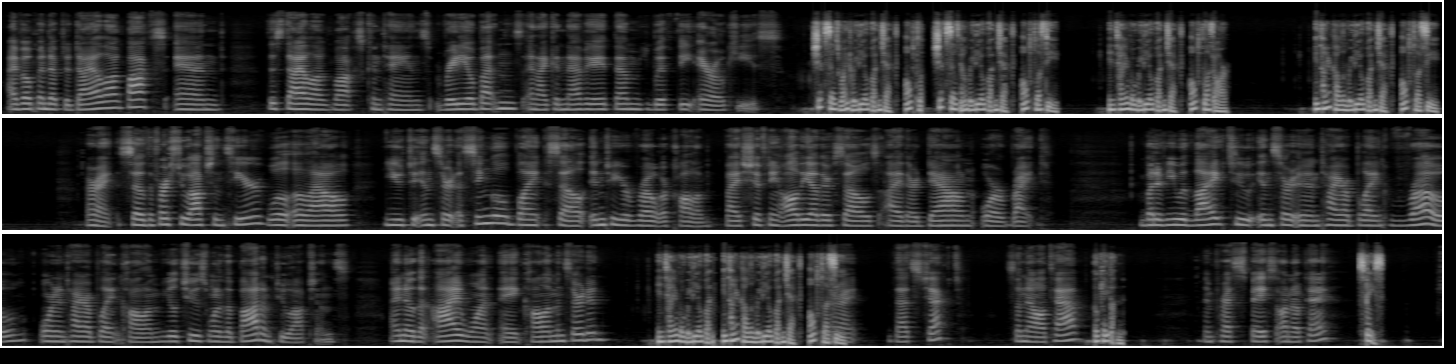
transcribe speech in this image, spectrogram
I've opened up the dialog box and this dialog box contains radio buttons and I can navigate them with the arrow keys. Shift cells right radio button checked, alt plus, shift cells down radio button checked, alt plus D. Entire radio button checked, alt plus R. Entire column radio button checked, alt plus C. All right, so the first two options here will allow you to insert a single blank cell into your row or column by shifting all the other cells either down or right. But if you would like to insert an entire blank row or an entire blank column, you'll choose one of the bottom two options. I know that I want a column inserted. Entire row radio button, entire column radio button checked, alt plus C. All right, that's checked. So now I'll tab. OK button. And press space on OK. Space.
